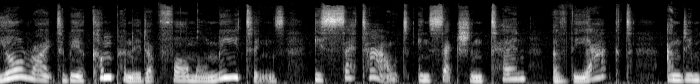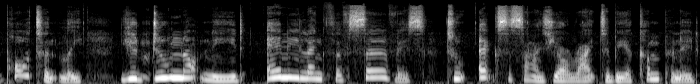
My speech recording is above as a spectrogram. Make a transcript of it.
Your right to be accompanied at formal meetings is set out in Section 10 of the Act, and importantly, you do not need any length of service to exercise your right to be accompanied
